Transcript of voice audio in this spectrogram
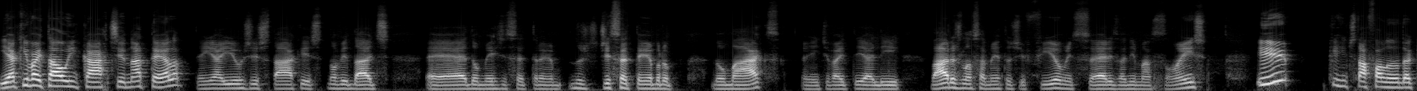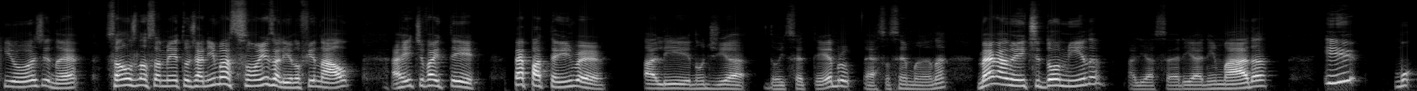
E aqui vai estar o encarte na tela, tem aí os destaques, novidades é, do mês de setembro, de setembro no Max. A gente vai ter ali vários lançamentos de filmes, séries, animações. E que a gente está falando aqui hoje, né? São os lançamentos de animações ali no final. A gente vai ter Peppa Timber ali no dia 2 de setembro, essa semana. Megamente Domina, ali a série animada. E uh,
